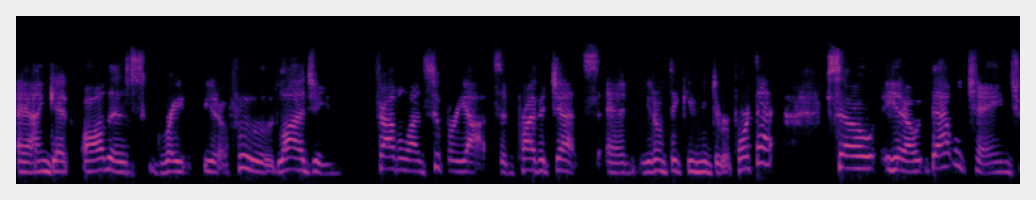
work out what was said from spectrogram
and get all this great, you know, food, lodging, travel on super yachts and private jets, and you don't think you need to report that. So, you know, that will change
